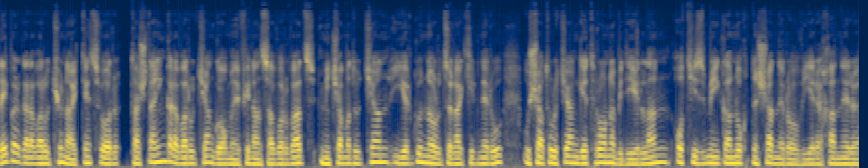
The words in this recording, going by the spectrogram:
Լեյբեր կառավարությունը այդտենց որ Տաշտային կառավարության կողմէ ֆինանսավորված միջամտության երկու նոր ծրագիրներու ուշադրության գետրոնը պիտի լան օտիզմի կանուխ նշաններով երեխաները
